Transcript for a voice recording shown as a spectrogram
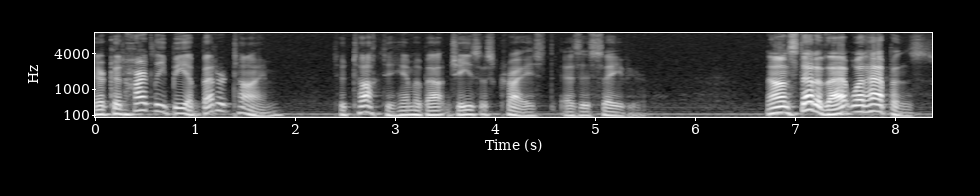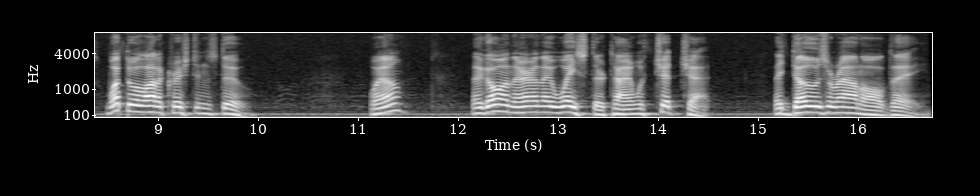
There could hardly be a better time to talk to him about Jesus Christ as his Savior. Now, instead of that, what happens? What do a lot of Christians do? Well, they go in there and they waste their time with chit chat. They doze around all day.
